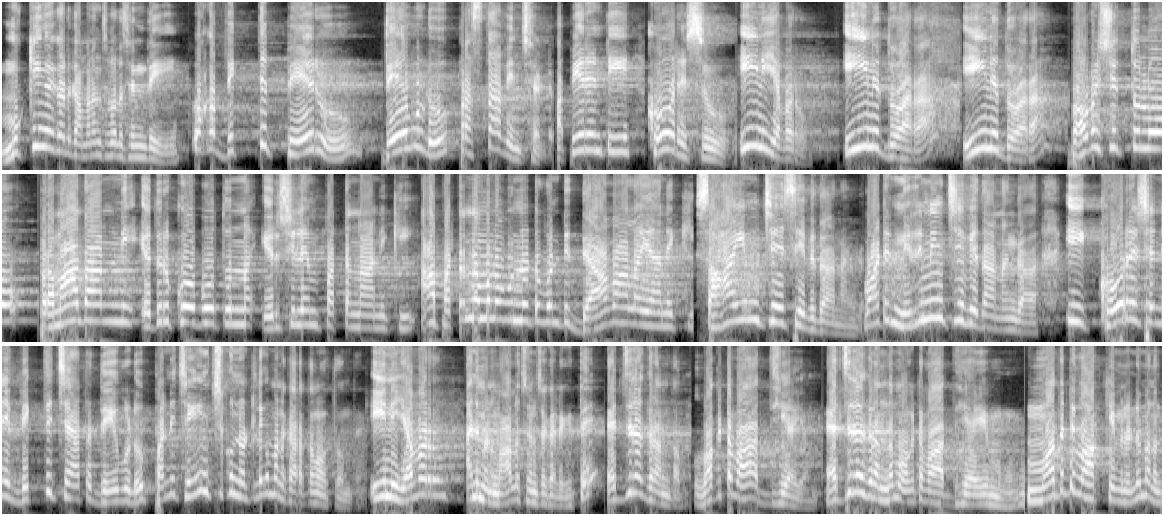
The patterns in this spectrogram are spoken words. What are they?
ముఖ్యంగా ఇక్కడ గమనించవలసింది ఒక వ్యక్తి పేరు దేవుడు ప్రస్తావించాడు. ఆ పేరేంటి? కోరెసు. ఈయన ఎవరు? ఈయన ద్వారా ఈయన ద్వారా భవిష్యత్తులో ప్రమాదాన్ని ఎదుర్కోబోతున్న ఎరుసలేం పట్టణానికి ఆ పట్టణంలో ఉన్నటువంటి దేవాలయానికి సహాయం చేసే విధానంగా వాటిని నిర్మించే విధానంగా ఈ కోరెష్ అనే వ్యక్తి చేత దేవుడు పని చేయించుకున్నట్లుగా మనకు అర్థమవుతుంది. ఈయన ఎవరు అని మనం ఆలోచించగలిగితే ఎజ్ర గ్రంథం ఒకటవ అధ్యాయం. ఎజ్ర గ్రంథం ఒకటవ అధ్యాయము మొదటి వాక్యం నుండి మనం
